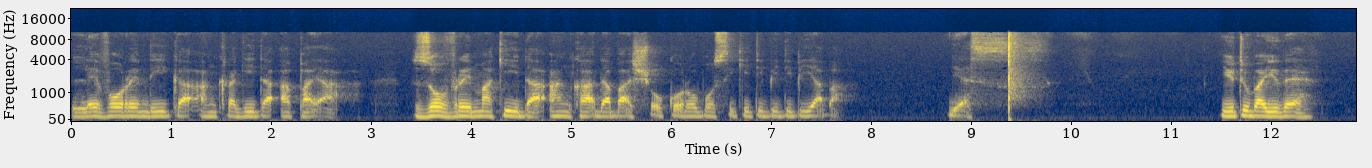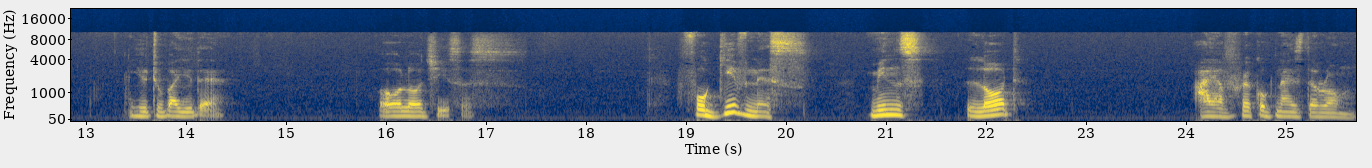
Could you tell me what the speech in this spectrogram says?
Levorendiga ankragida apaya. Zovre makida ankada bashoko robo sikiti bidibiaba. Yes. YouTube, are you there? YouTube, are you there? Oh Lord Jesus. Forgiveness means, Lord, I have recognized the wrong.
